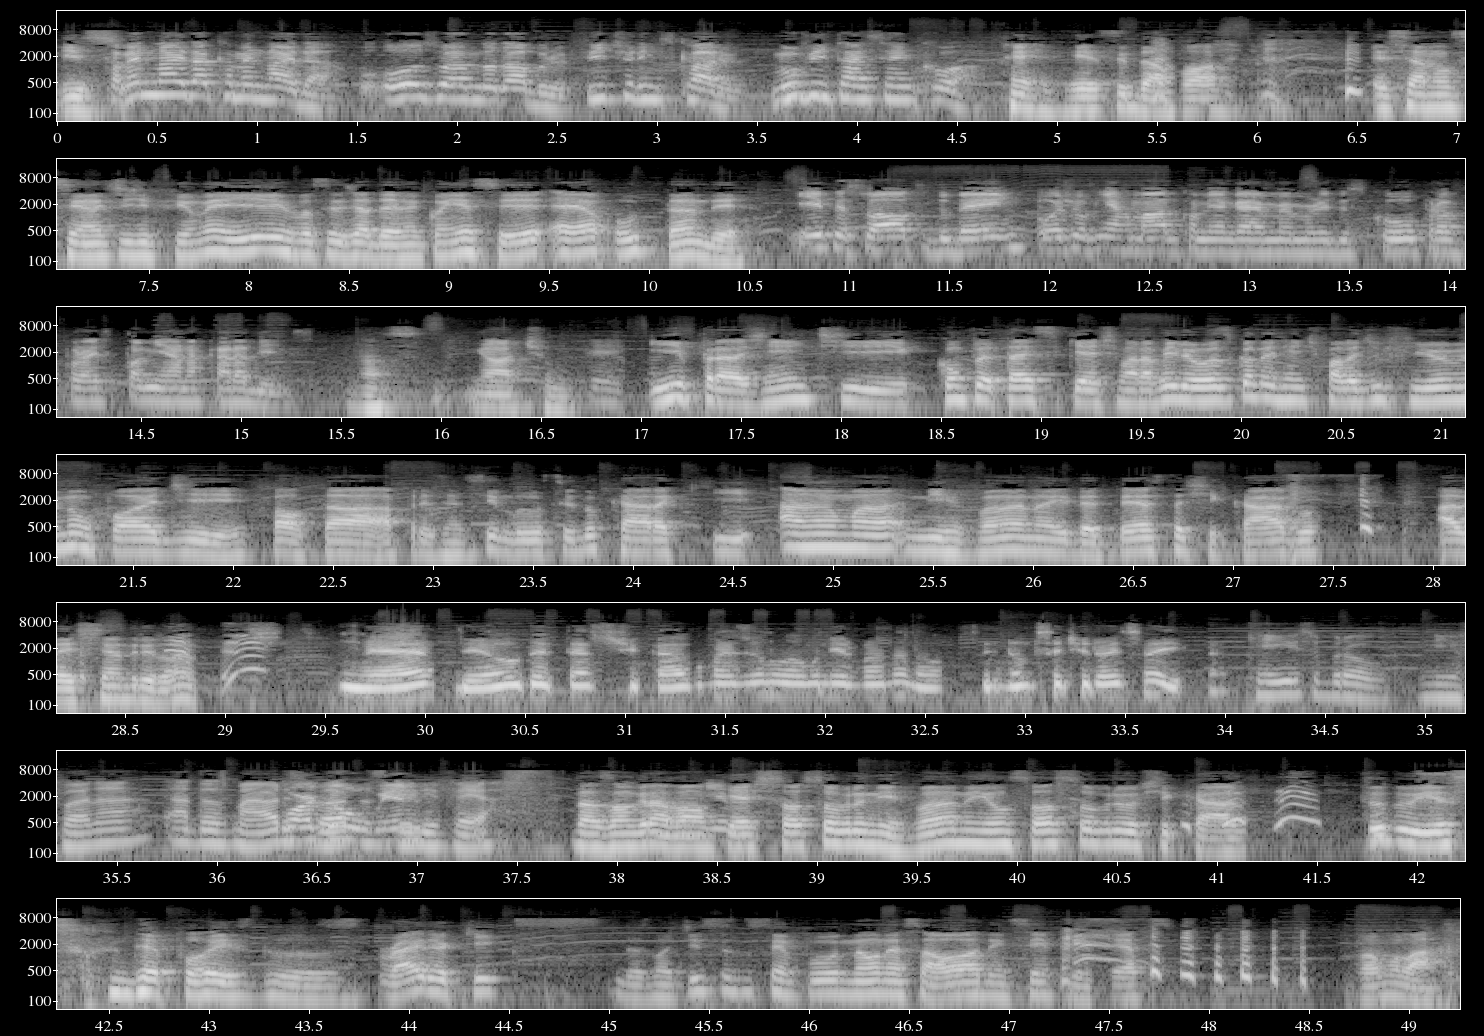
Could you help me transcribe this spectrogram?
Isso. Kamen Rider, Kamen Rider. Ozo and W, featuring Skaru. Movie Taisen Koa. Esse da voz. Esse anunciante de filme aí, vocês já devem conhecer, é o Thunder. E aí pessoal, tudo bem? Hoje eu vim armado com a minha HR Memory do School pra, pra spamear na cara deles. Nossa, ótimo. E pra gente completar esse cast maravilhoso, quando a gente fala de filme, não pode faltar a presença ilustre do cara que ama Nirvana e detesta Chicago, Alexandre Lampert. É, eu detesto Chicago, mas eu não amo Nirvana, não. De onde você tirou isso aí, cara. Que isso, bro? Nirvana é uma das maiores the bandas do universo. Nós vamos gravar um cast só sobre o Nirvana e um só sobre o Chicago. Tudo isso depois dos Rider Kicks, das notícias do Sempu, não nessa ordem, sempre inverso. Vamos lá.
